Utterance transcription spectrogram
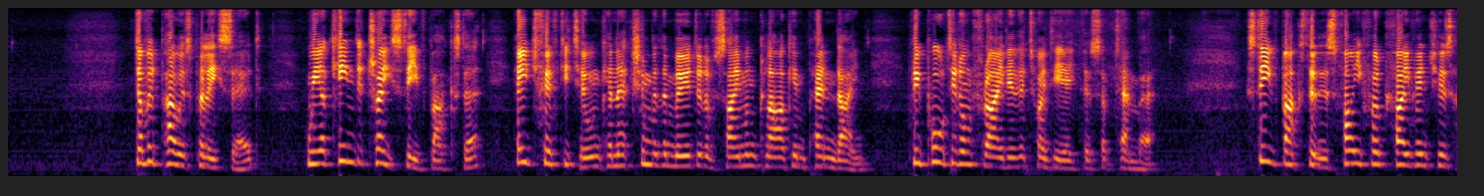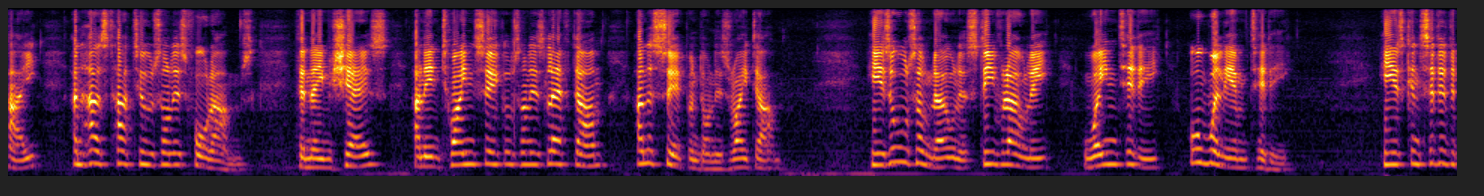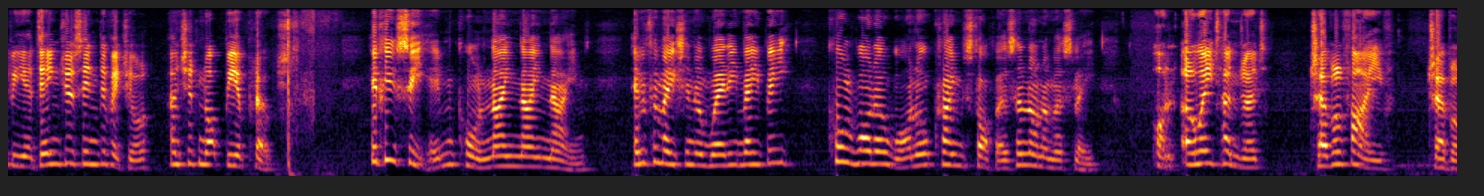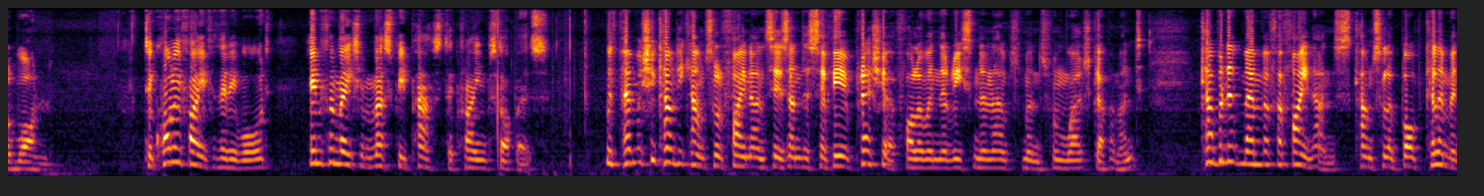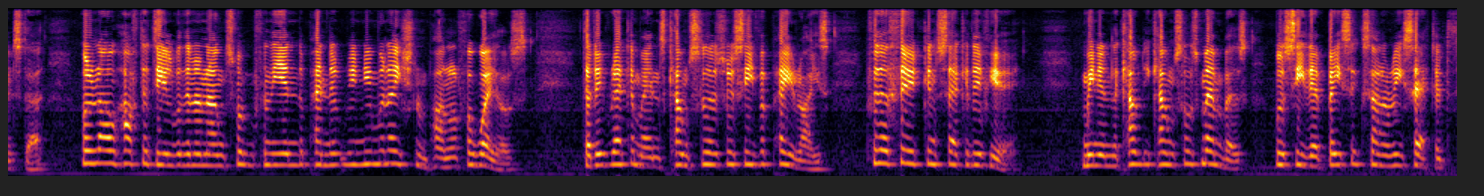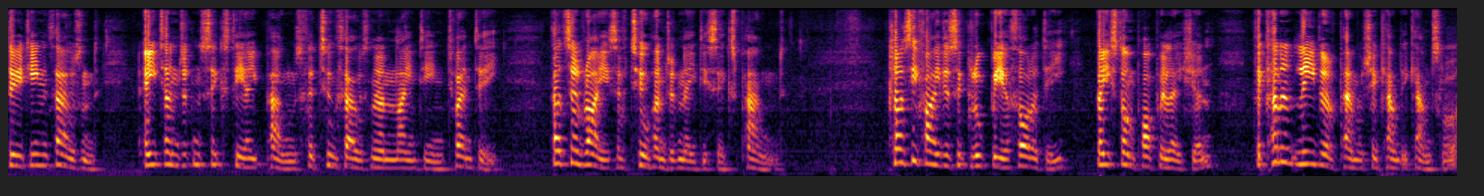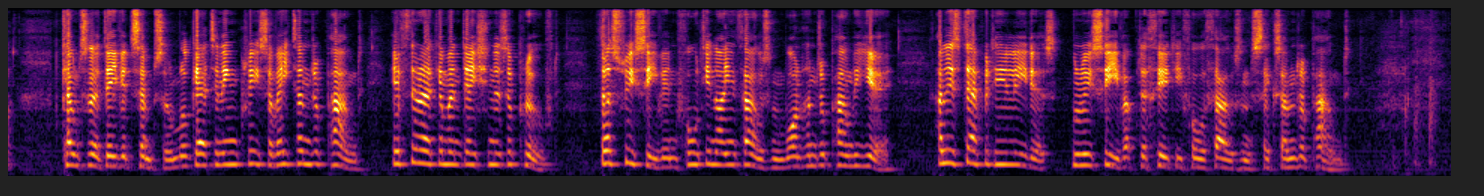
Dyfed-Powys Police said, We are keen to trace Steve Baxter, age 52, in connection with the murder of Simon Clark in Pendine, reported on Friday the 28th of September. Steve Baxter is 5 foot 5 inches high and has tattoos on his forearms, the name Shez, and entwined circles on his left arm and a serpent on his right arm. He is also known as Steve Rowley, Wayne Tiddy, or William Tiddy. He is considered to be a dangerous individual and should not be approached. If you see him, call 999. Information on where he may be, call 101 or Crime Stoppers anonymously on 0800 treble 5 treble 1. To qualify for the reward, information must be passed to Crime Stoppers. With Pembrokeshire County Council finances under severe pressure following the recent announcements from Welsh Government, Cabinet Member for Finance, Councillor Bob Kilminster, will now have to deal with an announcement from the Independent Remuneration Panel for Wales that it recommends councillors receive a pay rise for the third consecutive year, meaning the County Council's members will see their basic salary set at £13,868 for 2019 20. That's a rise of £286. Classified as a Group B authority, based on population, the current leader of Pembrokeshire County Council, Councillor David Simpson, will get an increase of £800 if the recommendation is approved, thus receiving £49,100 a year, and his deputy leaders will receive up to £34,600.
